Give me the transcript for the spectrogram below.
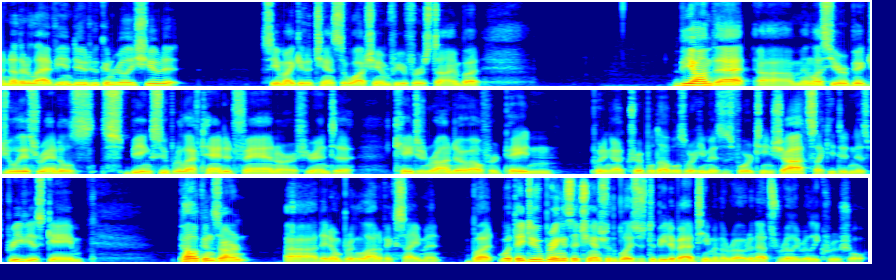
Another Latvian dude who can really shoot it. So you might get a chance to watch him for your first time. But beyond that, um, unless you're a big Julius Randle's being super left-handed fan, or if you're into Cajun Rondo, Elfrid Payton putting up triple doubles where he misses 14 shots like he did in his previous game, Pelicans aren't. Uh, they don't bring a lot of excitement but what they do bring is a chance for the Blazers to beat a bad team on the road, and that's really, really crucial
